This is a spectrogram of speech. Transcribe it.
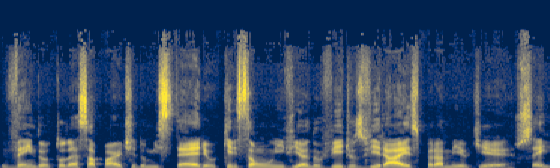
vendo toda essa parte do mistério, que eles estão enviando vídeos virais para meio que, não sei,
